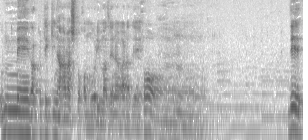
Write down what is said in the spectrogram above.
うん。運命学的な話とかも織り交ぜながらで。ほで、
